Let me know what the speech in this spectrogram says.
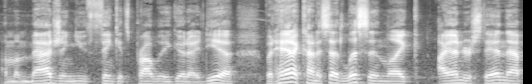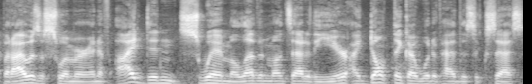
I'm imagining you think it's probably a good idea. But Hannah kind of said listen like I understand that but I was a swimmer and if I didn't swim 11 months out of the year I don't think I would have had the success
